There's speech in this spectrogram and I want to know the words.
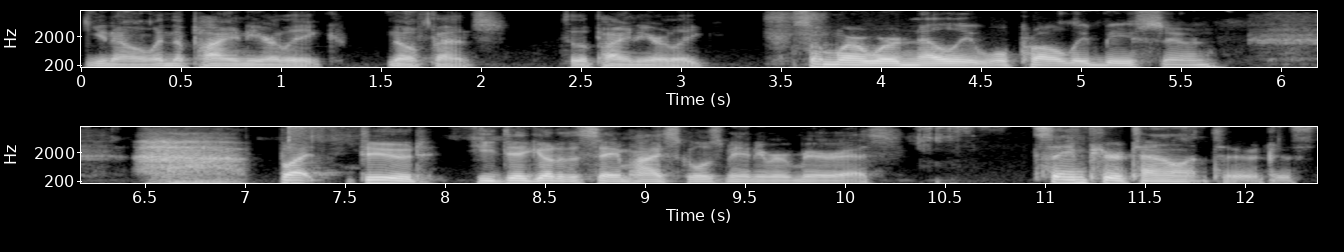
you know, in the Pioneer League. No offense to the Pioneer League. Somewhere where Nellie will probably be soon. but dude, he did go to the same high school as Manny Ramirez. Same pure talent too. Just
